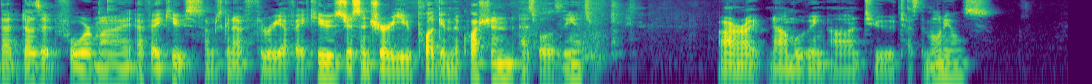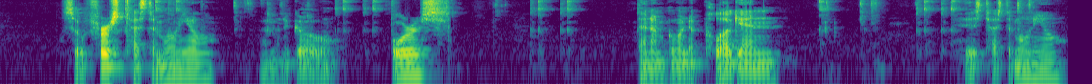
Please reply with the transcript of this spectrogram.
that does it for my FAQs. I'm just going to have three FAQs. Just ensure you plug in the question as well as the answer. All right, now moving on to testimonials. So first testimonial, I'm going to go Boris. Then I'm going to plug in his testimonial.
